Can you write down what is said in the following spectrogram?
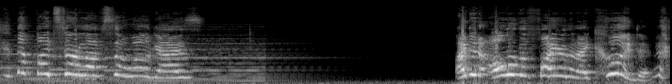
That fight started off so well, guys! I did all of the fire that I could!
